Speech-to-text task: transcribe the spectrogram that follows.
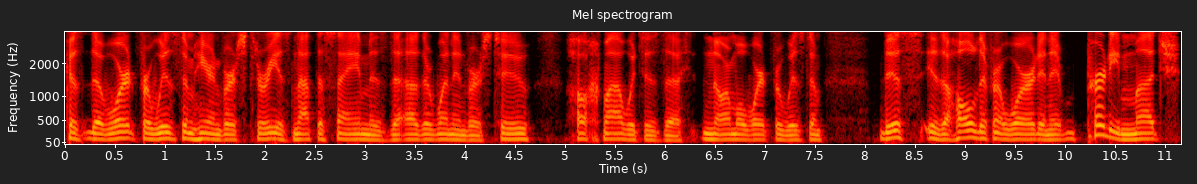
because the word for wisdom here in verse 3 is not the same as the other one in verse 2, chokhmah, which is the normal word for wisdom. This is a whole different word, and it pretty much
